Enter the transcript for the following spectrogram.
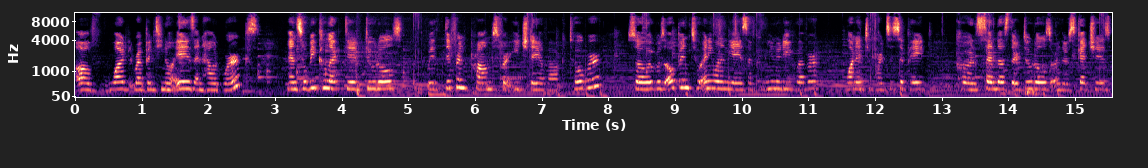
of what Repentino is and how it works. And so we collected doodles with different prompts for each day of October. So it was open to anyone in the ASF community, whoever wanted to participate could send us their doodles or their sketches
